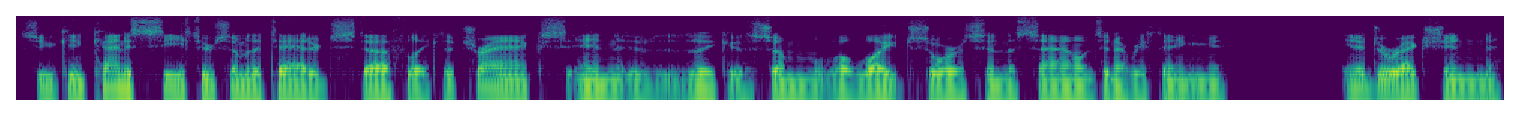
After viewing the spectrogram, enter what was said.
so you can kind of see through some of the tattered stuff, like the tracks and uh, like uh, some a light source and the sounds and everything in a direction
